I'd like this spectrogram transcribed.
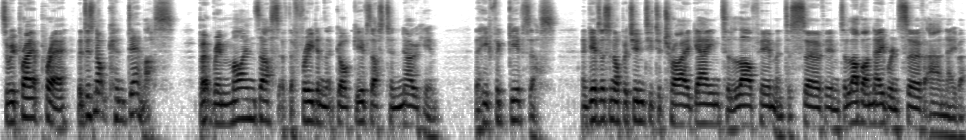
So we pray a prayer that does not condemn us, but reminds us of the freedom that God gives us to know Him, that He forgives us and gives us an opportunity to try again, to love Him and to serve Him, to love our neighbour and serve our neighbour.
